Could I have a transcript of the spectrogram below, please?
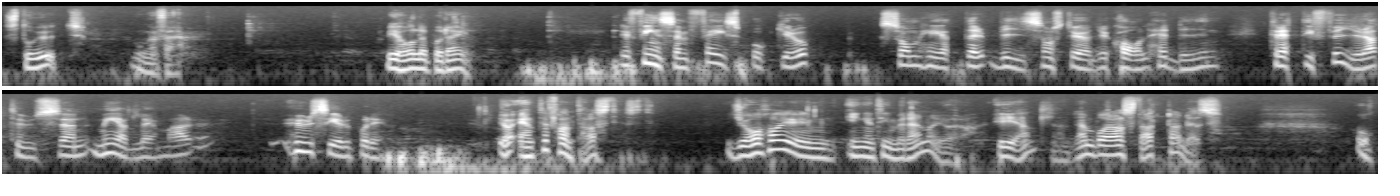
Stå ut, ungefär. Vi håller på dig. Det finns en Facebookgrupp som heter Vi som stödjer Karl Hedin. 34 000 medlemmar. Hur ser du på det? Ja, inte fantastiskt. Jag har ju ingenting med den att göra egentligen. Den bara startades. Och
